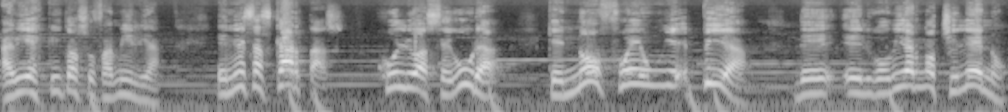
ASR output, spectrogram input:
había escrito a su familia. En esas cartas, Julio asegura que no fue un espía del gobierno chileno,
